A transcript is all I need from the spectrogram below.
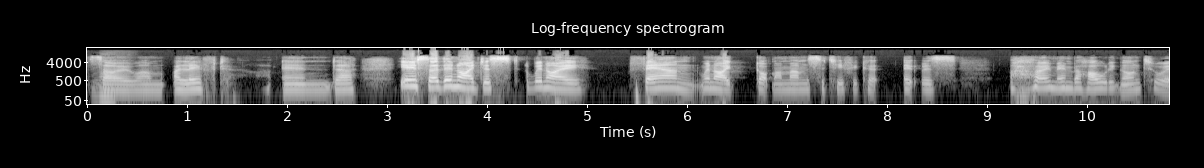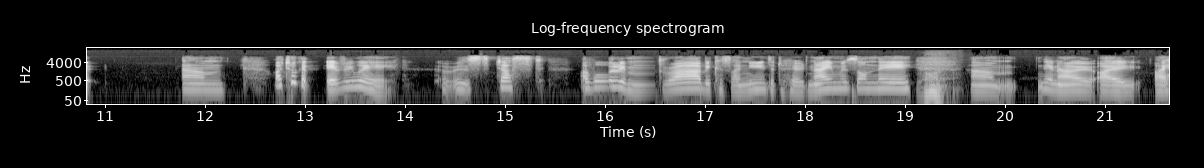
So um i left and uh yeah so then i just when i found when i got my mum's certificate it was i remember holding on to it um i took it everywhere it was just I wore it in my bra because I knew that her name was on there. Right. Um, you know, I I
